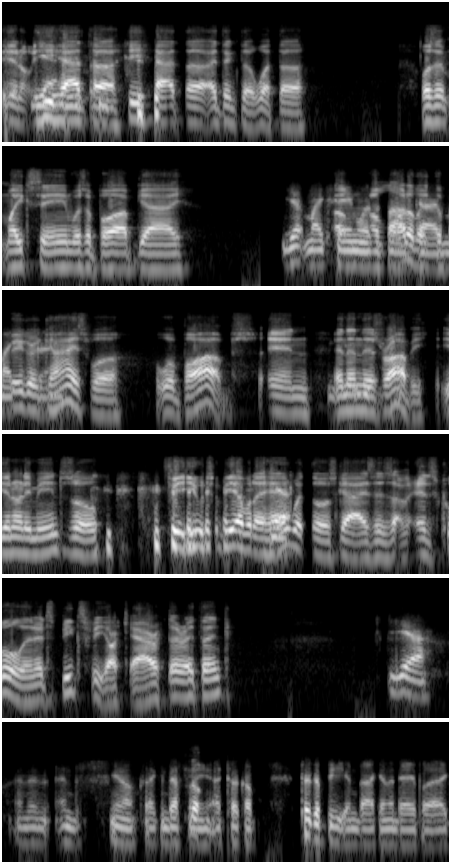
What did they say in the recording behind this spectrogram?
You know, he had the he had the I think the what the was it Mike Sane was a Bob guy. Yep, Mike A, Sane was a a, Bob lot of like guy, the Mike bigger Sane. guys were were Bob's, and and then there's mm-hmm. Robbie. You know what I mean? So for you to be able to hang Yeah. with those guys is is cool, and it speaks for your character. I think. Yeah, and then and you know I can definitely I took a took a beating back in the day, but I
